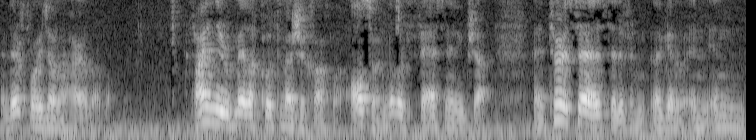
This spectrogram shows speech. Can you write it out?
and therefore he's on a higher level. Finally, Rav Melech quotes Meshech Chachma. Also, another fascinating shot. And the Torah says that if, again, in, in,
